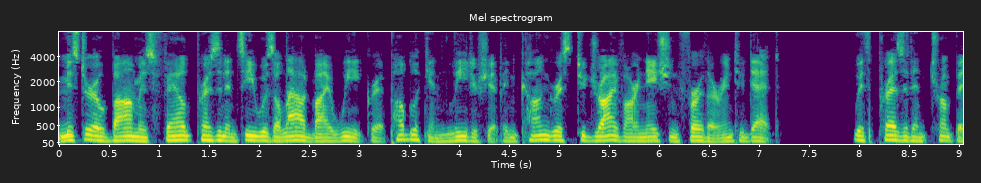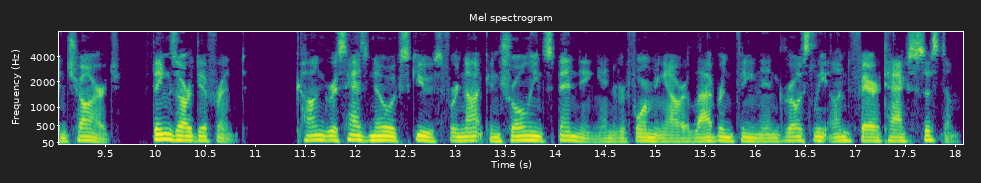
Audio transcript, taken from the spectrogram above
Mr. Obama's failed presidency was allowed by weak Republican leadership in Congress to drive our nation further into debt. With President Trump in charge, things are different. Congress has no excuse for not controlling spending and reforming our labyrinthine and grossly unfair tax system.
